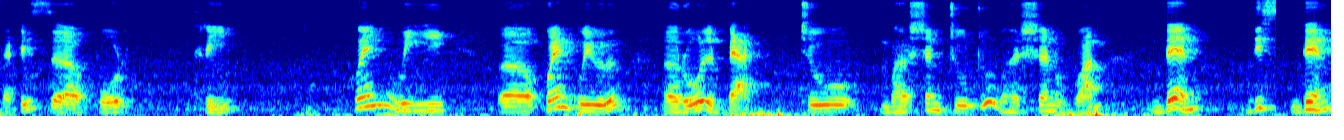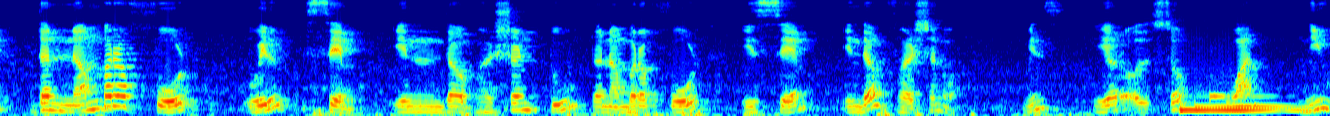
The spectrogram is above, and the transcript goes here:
That is uh, port 3 when we uh, when we will uh, roll back to version 2 to version 1 then this then the number of port will same in the version 2 the number of port is same in the version 1 means here also one new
